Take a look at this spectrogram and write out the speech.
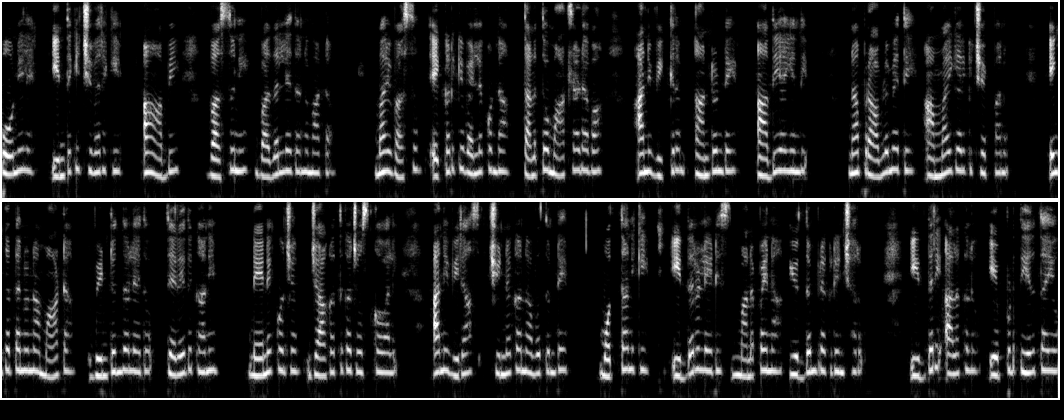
పోనీలే ఇంతకి చివరికి ఆ అభి వసుని వదల్లేదన్నమాట. మరి వసు ఎక్కడికి వెళ్ళకుండా తనతో మాట్లాడావా అని విక్రమ్ అంటుంటే అది అయింది నా ప్రాబ్లం అయితే అమ్మాయి గారికి చెప్పాను. ఇంకా తను నా మాట వింటుందో లేదో తెలియదు కానీ నేనే కొంచెం జాగ్రత్తగా చూసుకోవాలి అని విరాస్ చిన్నగా నవ్వుతుంటే మొత్తానికి ఇద్దరు లేడీస్ మనపైన యుద్ధం ప్రకటించారు. ఇద్దరి అలకలు ఎప్పుడు తీరుతాయో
